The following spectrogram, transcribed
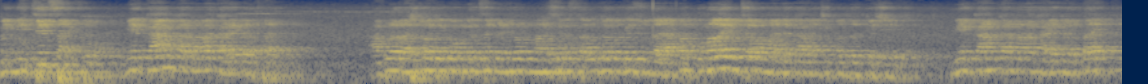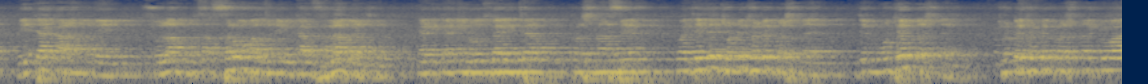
मी निश्चित सांगतो मी एक काम करणारा कार्यकर्ता आहे. आपलं राष्ट्रवादी काँग्रेसचं नेटवर्क माळशिरस तालुक्यामध्ये सुद्धा आहे. आपण कुणालाही विचारू माझ्या कामाची पद्धत कशी आहे? मी काम करणारा काय करताय येत्या काळामध्ये सोलापूरचा सर्व बाजूने विकास झाला पाहिजे. त्या ठिकाणी रोजगारीचा प्रश्न असेल किंवा जे जे छोटे छोटे प्रश्न आहेत जे मोठे प्रश्न आहेत छोटे छोटे प्रश्न किंवा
